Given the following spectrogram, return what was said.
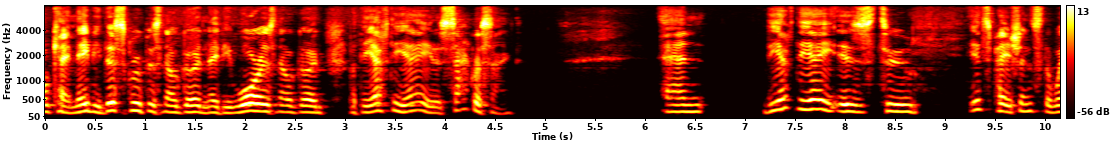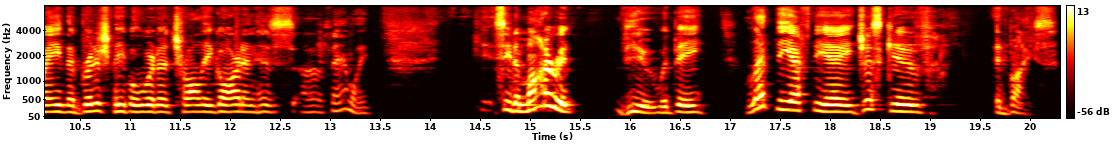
okay, maybe this group is no good, maybe war is no good, but the FDA is sacrosanct. And the FDA is to its patients the way the British people were to Charlie Gard and his uh, family see, the moderate view would be let the FDA just give advice.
